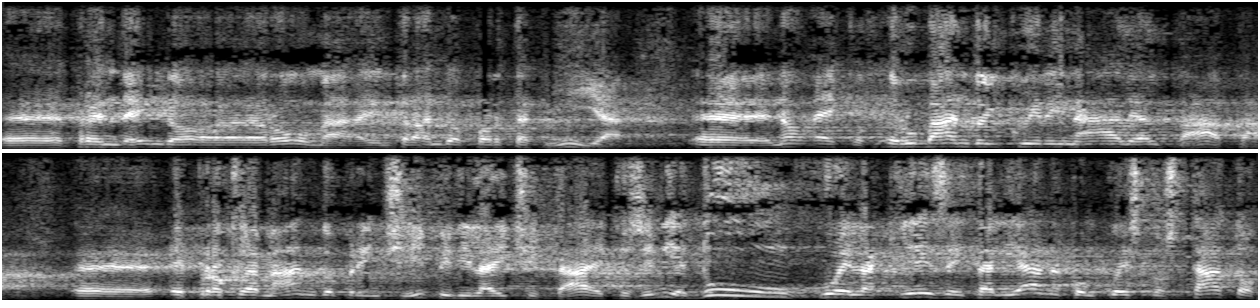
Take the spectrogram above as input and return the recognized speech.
eh, prendendo eh, Roma, entrando a Porta Pia, eh, no, ecco, rubando il Quirinale al Papa eh, e proclamando principi di laicità e così via. Dunque la Chiesa italiana con questo Stato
